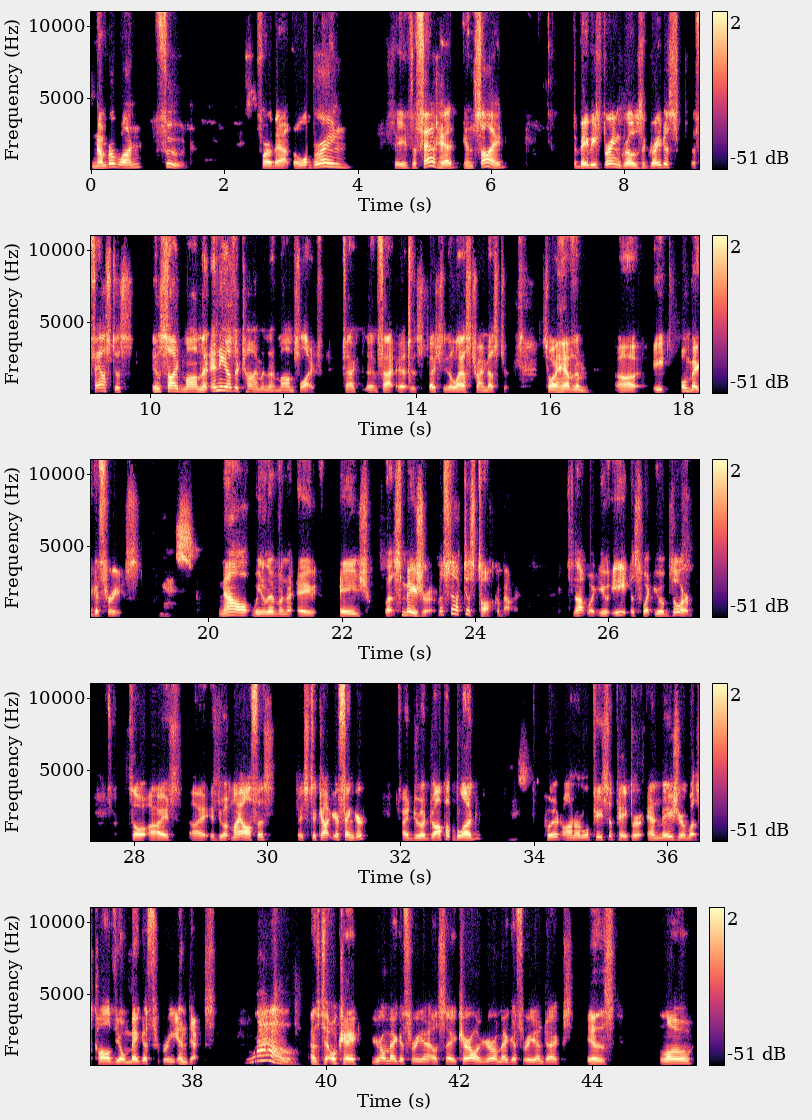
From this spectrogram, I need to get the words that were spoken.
Number one, food for that little brain. See, the fat head inside, the baby's brain grows the greatest, the fastest inside mom than any other time in a mom's life. In fact, in fact, especially the last trimester. So I have them uh, eat omega threes. Yes. Now we live in a age. Let's measure it. Let's not just talk about it. It's not what you eat; it's what you absorb. So I I do it in my office. They stick out your finger. I do a drop of blood, put it on a little piece of paper, and measure what's called the omega three index. Wow. And say, okay, your omega 3, I'll say, Carol, your omega 3 index is low.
